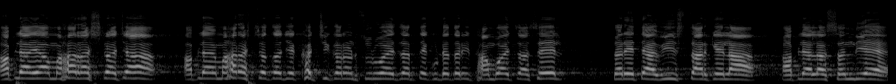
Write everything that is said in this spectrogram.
आपल्या या महाराष्ट्राच्या आपल्या महाराष्ट्राचं जे खच्चीकरण सुरू आहे जर ते कुठेतरी थांबवायचं असेल तर येत्या वीस तारखेला आपल्याला संधी आहे.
